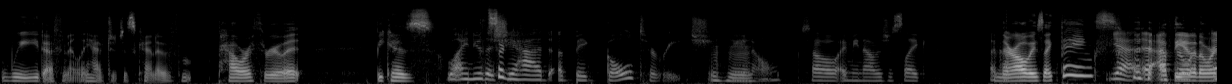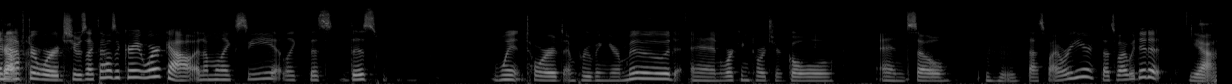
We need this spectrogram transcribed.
we definitely have to just kind of power through it because, Well, I knew that a- she had a big goal to reach, you mm-hmm. know. So, I mean, I was just like, and they're always like, thanks. yeah. at the end of the afterwa- And workout. afterwards, she was like, "That was a great workout," and I'm like, "See, like this, this went towards improving your mood and working towards your goal, and so Mm-hmm. that's why we're here. That's why we did it." Yeah.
